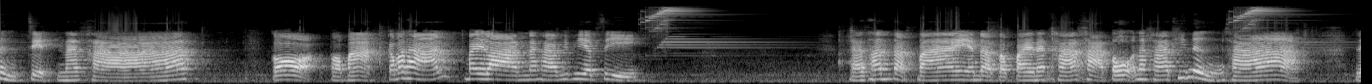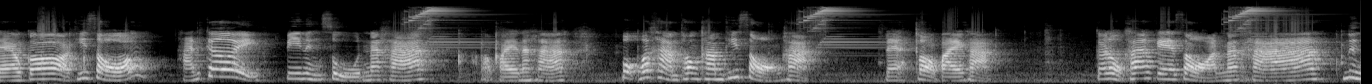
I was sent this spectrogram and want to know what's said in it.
2517 นะคะ ก็ต่อมากรรมฐานใบลานนะคะ พี่พีเอฟซีและท่านตัดไปอันดับต่อไปนะคะ ขาโต๊ะนะคะที่หนึ่งค่ะ แล้วก็ที่สองฐานเกยปีหนึ่งศูนย์นะคะ ต่อไปนะคะ ปกมะขามทองคำที่สองค่ะ และต่อไปค่ะ กระหนกข้างเกสรนนะคะหนึ่ง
